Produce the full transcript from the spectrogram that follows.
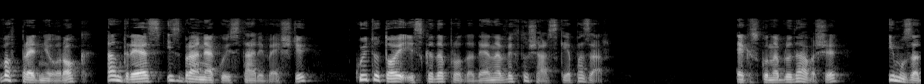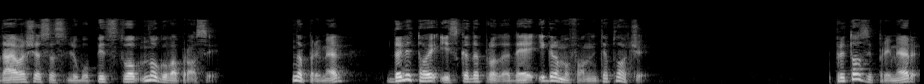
В предния урок Андреас избра някои стари вещи, които той иска да продаде на вехтошарския пазар. Екс го наблюдаваше и му задаваше с любопитство много въпроси. Например, дали той иска да продаде и грамофонните плочи. При този пример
